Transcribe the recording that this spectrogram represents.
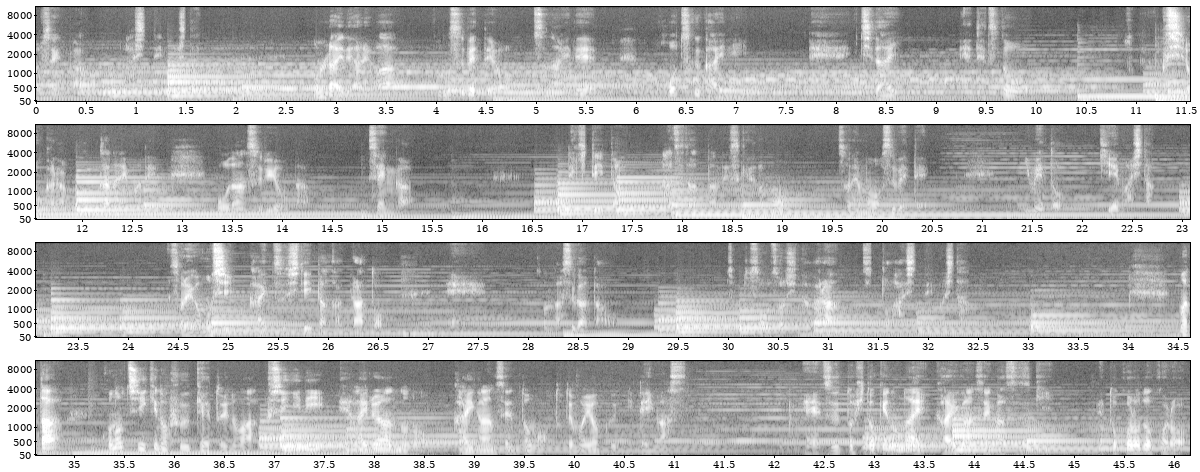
ー、路線が走っていました。本来であればこの全てをつないでオホーツク海に、えー、一台、えー、鉄道釧路から稚内まで横断するような線ができていたはずだったんですけれどもそれも全て夢と消えました。それがもし開通していたからと、姿をちょっと想像しながらずっと走っていました。またこの地域の風景というのは不思議にアイルランドの海岸線ともとてもよく似ています、えー、ずっと人気のない海岸線が続きところどころ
